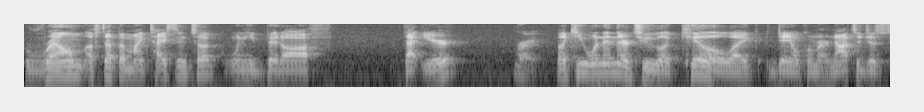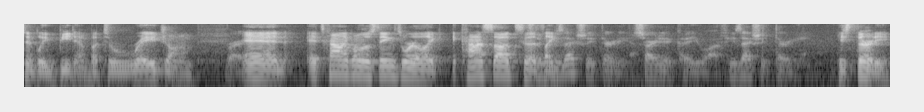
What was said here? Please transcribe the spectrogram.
realm of stuff that Mike Tyson took when he bit off that ear. Right. Like he went in there to like kill like Daniel Cormier, not to just simply beat him, but to rage on him. And it's kind of like one of those things where like it kind of sucks because So it's like he's actually 30. Sorry to cut you off. He's actually 30. he's thirty.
